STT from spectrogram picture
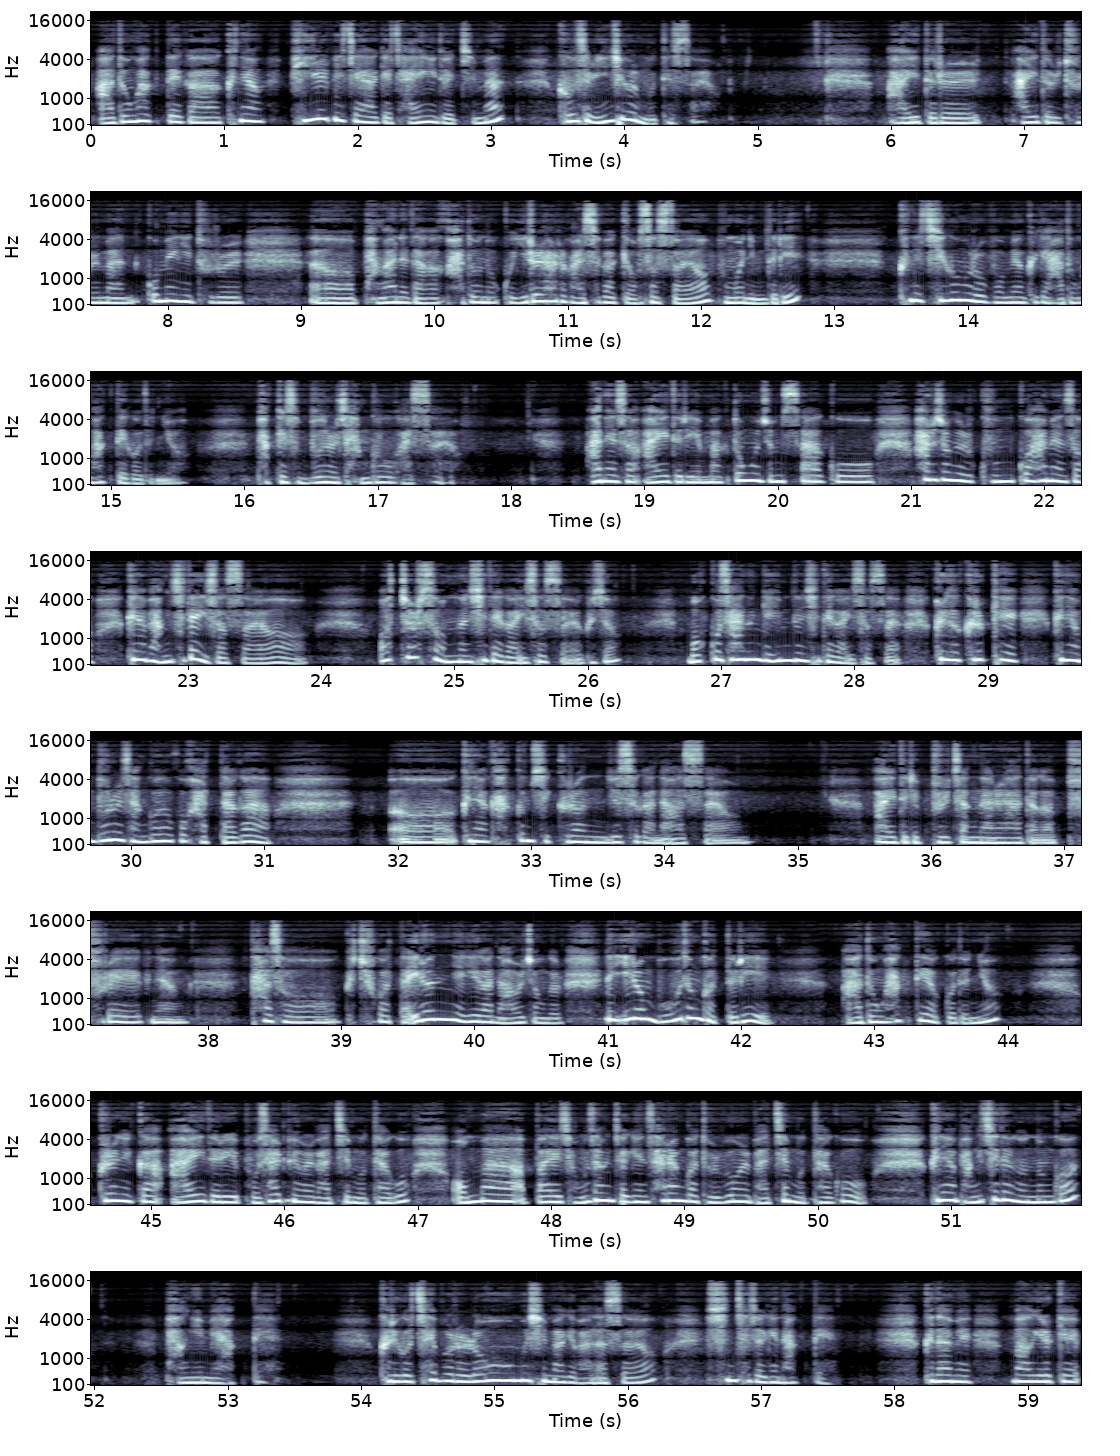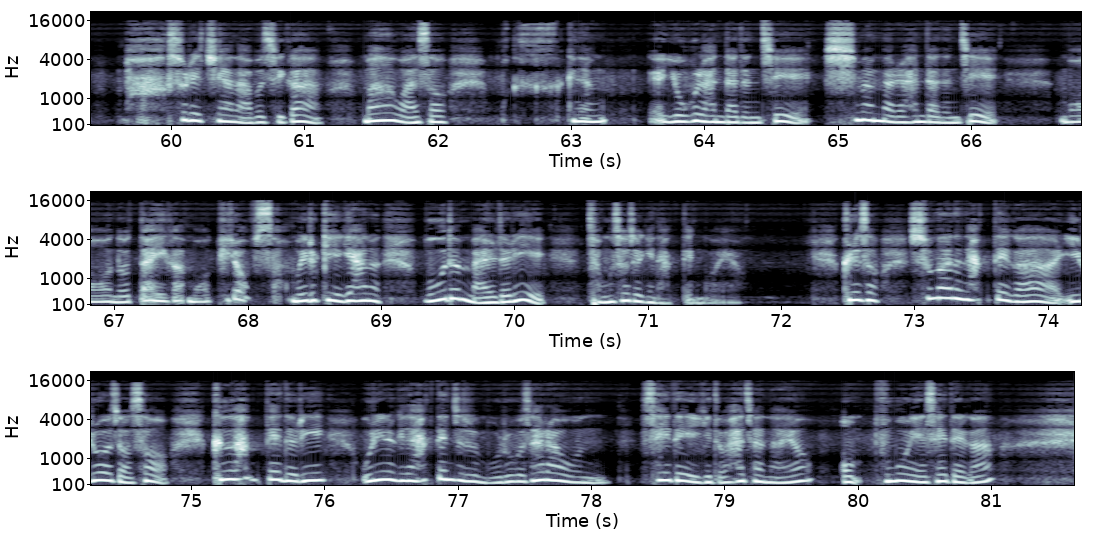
아동 학대가 그냥 비일비재하게 자행이 됐지만 그것을 인식을 못했어요. 아이들을 아이들 둘만 꼬맹이 둘을 어, 방 안에다가 가둬놓고 일을 하러 갈 수밖에 없었어요 부모님들이. 근데 지금으로 보면 그게 아동 학대거든요. 밖에서 문을 잠그고 갔어요. 안에서 아이들이 막 똥오줌 싸고 하루 종일 굶고 하면서 그냥 방치돼 있었어요. 어쩔 수 없는 시대가 있었어요. 그죠? 먹고 사는 게 힘든 시대가 있었어요. 그래서 그렇게 그냥 문을 잠궈 놓고 갔다가 어 그냥 가끔씩 그런 뉴스가 나왔어요. 아이들이 불장난을 하다가 불에 그냥 타서 그 죽었다 이런 얘기가 나올 정도로 근데 이런 모든 것들이 아동 학대였거든요. 그러니까 아이들이 보살핌을 받지 못하고 엄마 아빠의 정상적인 사랑과 돌봄을 받지 못하고 그냥 방치돼 놓는 것 방임의 학대. 그리고 체벌을 너무 심하게 받았어요. 신체적인 학대. 그 다음에 막 이렇게 막 술에 취한 아버지가 막 와서 막 그냥 욕을 한다든지 심한 말을 한다든지 뭐 너 따위가 뭐 필요 없어 뭐 이렇게 얘기하는 모든 말들이 정서적인 학대인 거예요. 그래서 수많은 학대가 이루어져서 그 학대들이 우리는 그냥 학대인 줄도 모르고 살아온 세대이기도 하잖아요. 어, 부모의 세대가.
